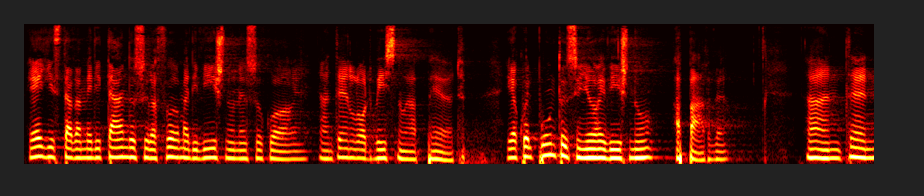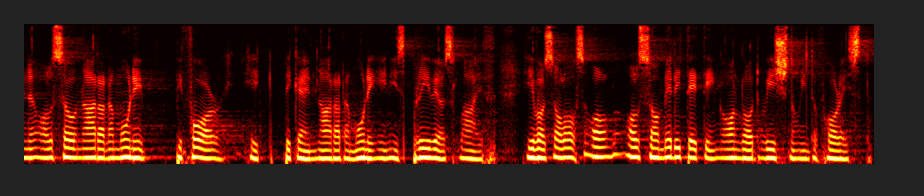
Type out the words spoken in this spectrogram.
Egli stava meditando sulla forma di Vishnu nel suo cuore And then Lord Vishnu appeared. e a quel punto il Signore Vishnu apparve. And then also Narada Muni, before he became Narada Muni in his previous life, he was also, also meditating on Lord Vishnu in the forest.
